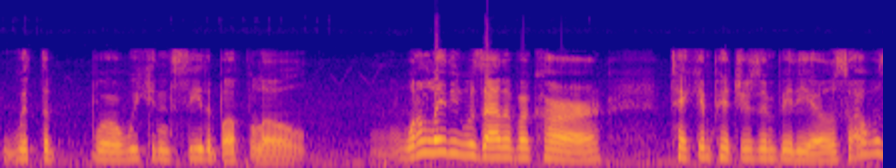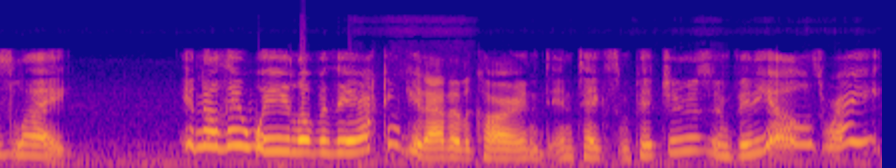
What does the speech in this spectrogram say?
with the where we can see the buffalo. One lady was out of her car taking pictures and videos. So I was like, you know, they're way over there. I can get out of the car and, and take some pictures and videos, right?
